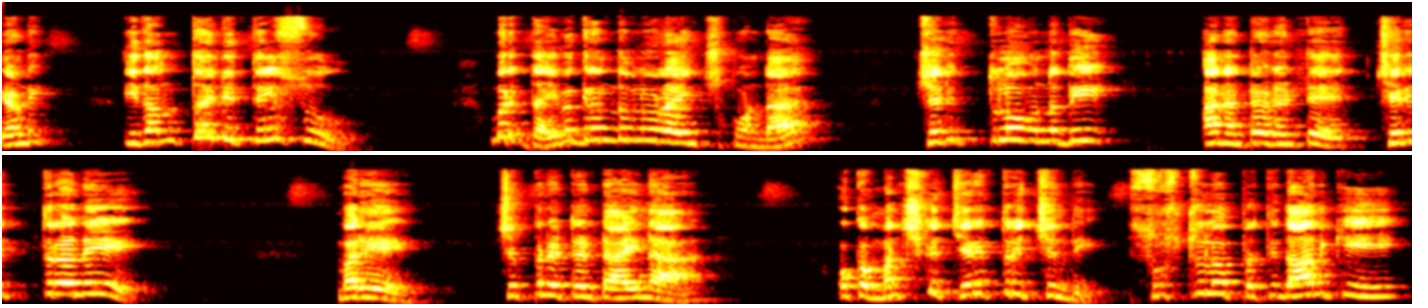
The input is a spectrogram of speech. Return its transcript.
ఏమండి? ఇదంతా నీకు తెలుసు. మరి దైవ గ్రంథంలో రాయించకుండా చరిత్రలో ఉన్నది అని అంటాడంటే చరిత్రనే. మరి చెప్పినట్టంటే ఆయన ఒక మనిషికి చరిత్ర ఇచ్చింది. సృష్టిలో ప్రతిదానికి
